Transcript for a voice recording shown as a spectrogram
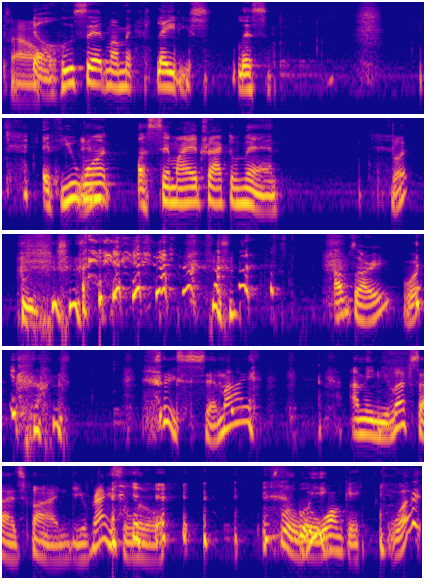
So Yo, who said my man? Ladies, listen. If you Yeah. want a semi-attractive man, what? I'm sorry. What? Say semi? I mean, your left side's fine. Your right's a little, it's a little A little wonky. What?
